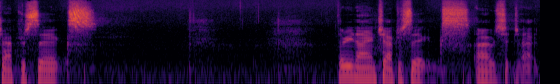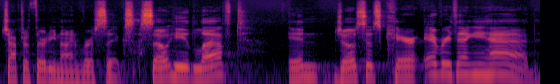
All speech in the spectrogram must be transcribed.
Chapter 6. 39, chapter 6, uh, uh, chapter 39, verse 6. So he left in Joseph's care everything he had.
